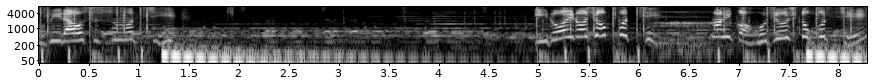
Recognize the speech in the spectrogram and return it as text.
扉を進むっちち何か補充しとくっち？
